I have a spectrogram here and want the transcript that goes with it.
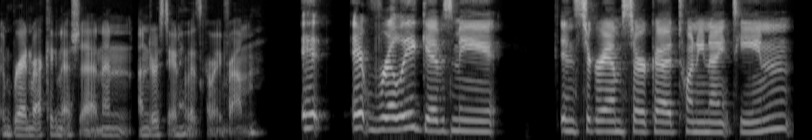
and brand recognition and understand who it's coming from. It it really gives me Instagram circa 2019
